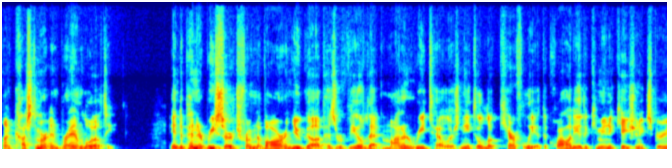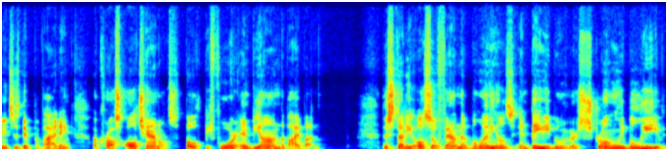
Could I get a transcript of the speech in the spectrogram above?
on customer and brand loyalty. Independent research from Narvar and YouGov has revealed that modern retailers need to look carefully at the quality of the communication experiences they're providing across all channels, both before and beyond the buy button. The study also found that millennials and baby boomers strongly believe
